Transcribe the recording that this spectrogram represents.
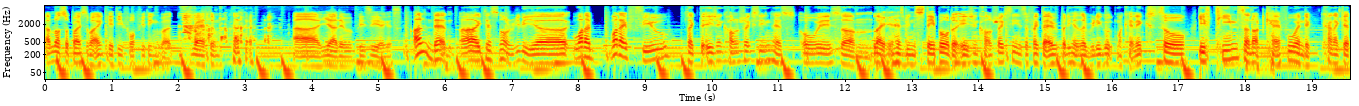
I'm not surprised about NKT forfeiting, but Rare Atom. uh, yeah, they were busy, I guess. Other than that, uh, I guess not really. Uh, what I what I feel like the Asian Counter Strike scene has always um like has been a staple of the Asian Counter Strike scene is the fact that everybody has a really good mechanics. So if teams are not careful and they kind of get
